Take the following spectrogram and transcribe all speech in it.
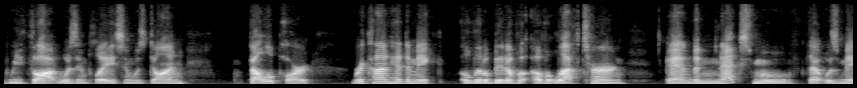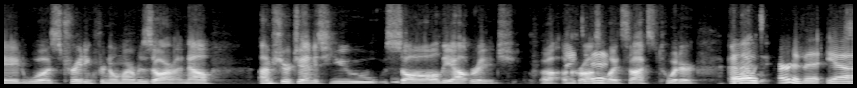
we thought was in place and was done, fell apart, Rick Hahn had to make a little bit of a, of a left turn, and the next move that was made was trading for Nomar Mazara. Now, I'm sure Janice, you saw all the outrage uh, across White Sox Twitter and oh, I was part of it. Yeah.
